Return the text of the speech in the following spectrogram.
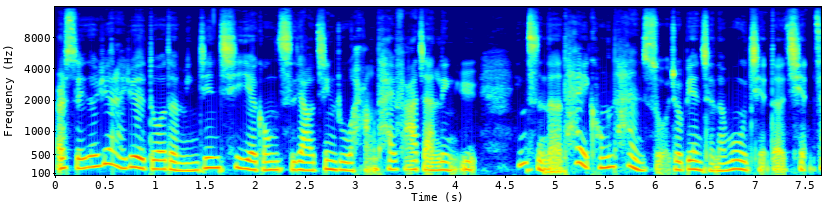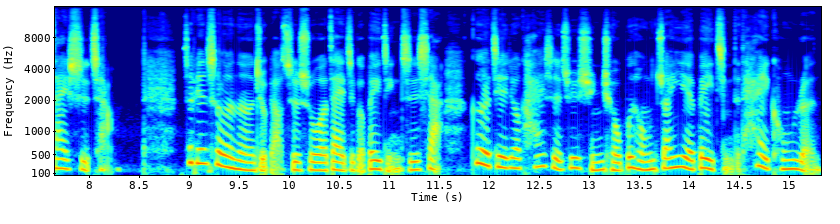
而随着越来越多的民间企业公司要进入航太发展领域，因此呢，太空探索就变成了目前的潜在市场。这篇社论呢，就表示说，在这个背景之下，各界就开始去寻求不同专业背景的太空人，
